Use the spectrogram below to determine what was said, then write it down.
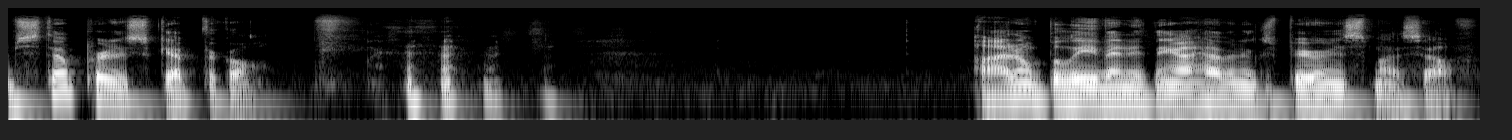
I'm still pretty skeptical. I don't believe anything I haven't experienced myself.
